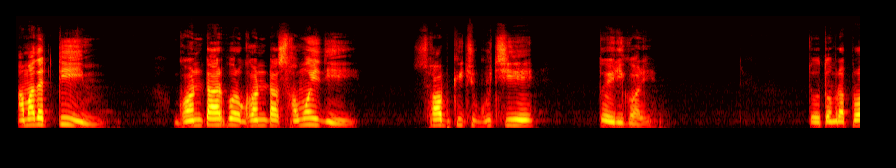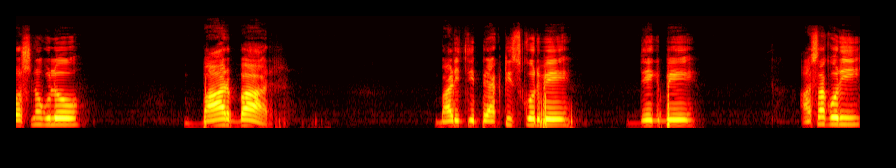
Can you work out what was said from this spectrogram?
আমাদের টিম ঘণ্টার পর ঘণ্টা সময় দিয়ে সব কিছু গুছিয়ে তৈরি করে। তো তোমরা প্রশ্নগুলো বারবার বাড়িতে প্র্যাকটিস করবে, দেখবে। আশা করি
